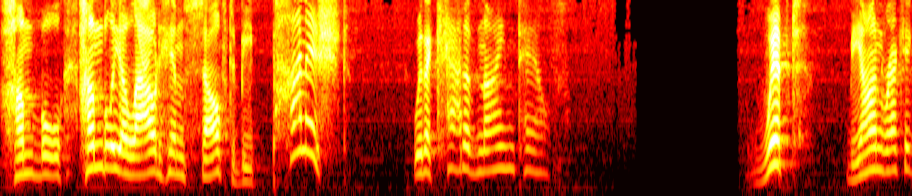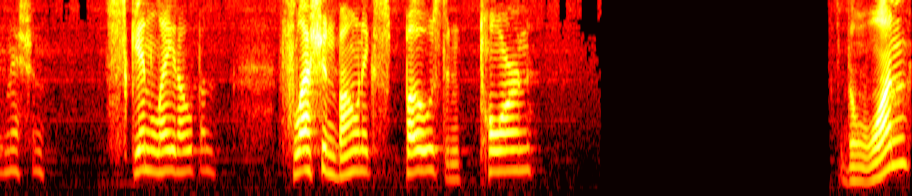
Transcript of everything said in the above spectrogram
humble, humbly allowed himself to be punished with a cat of nine tails, whipped beyond recognition, skin laid open, flesh and bone exposed and torn. The one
